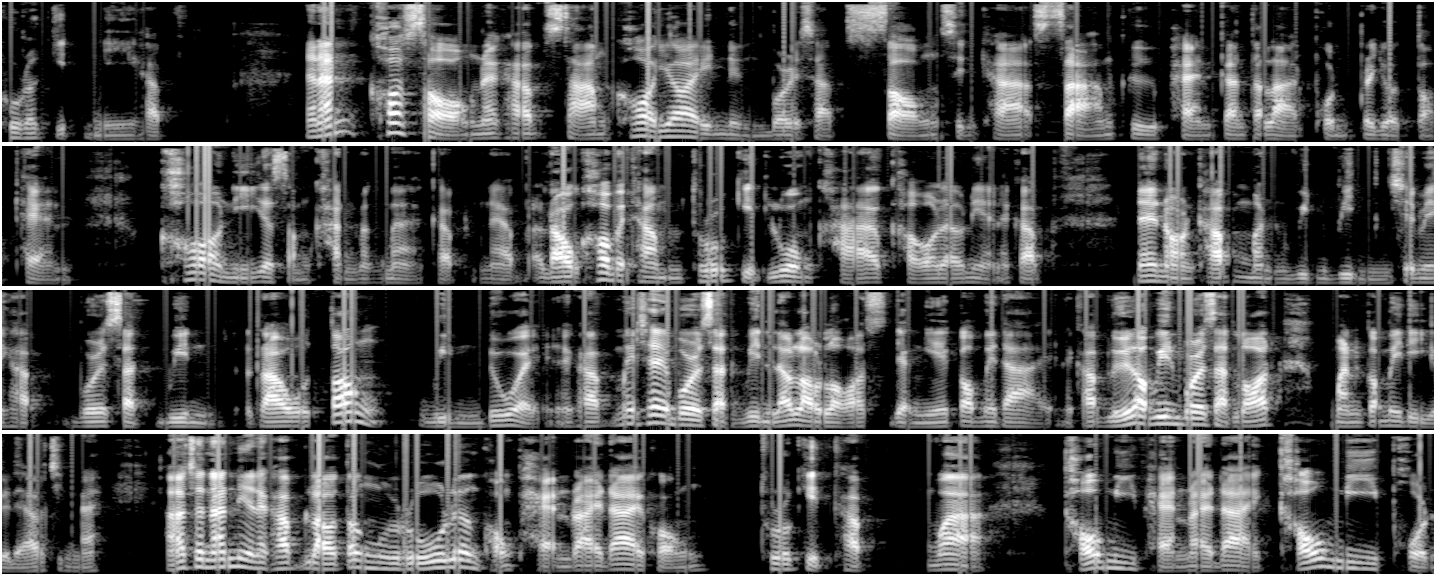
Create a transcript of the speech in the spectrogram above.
ธุรกิจนี้ครับดังนั้นข้อ2นะครับ3ข้อย่อย 1 บริษัท 2 สินค้า 3 คือแผนการตลาดผลประโยชน์ตอบแทน ข้อนี้จะสำคัญมากๆครับนะครับเราเข้าไปทำธุรกิจร่วมค้ากับเขาแล้วเนี่ยนะครับ แน่นอนครับมันวินวินใช่ไหมครับบริษัทวินเราต้องวินด้วยนะครับไม่ใช่บริษัทวินแล้วเราลอสอย่างนี้ก็ไม่ได้นะครับหรือเราวินบริษัทลอสมันก็ไม่ดีอยู่แล้วจริงไหมเพราะฉะนั้นเนี่ยนะครับเราต้องรู้เรื่องของแผนรายได้ของธุรกิจครับ ว่าเขามีแผนรายได้ เขามีผล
